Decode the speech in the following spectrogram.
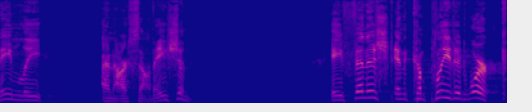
namely, and our salvation. A finished and completed work.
